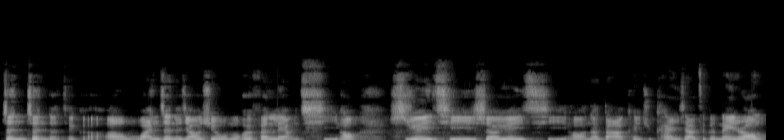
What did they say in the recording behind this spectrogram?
真正的这个呃完整的教学，我们会分两期哈，十月一期，十二月一期哈。那大家可以去看一下这个内容。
